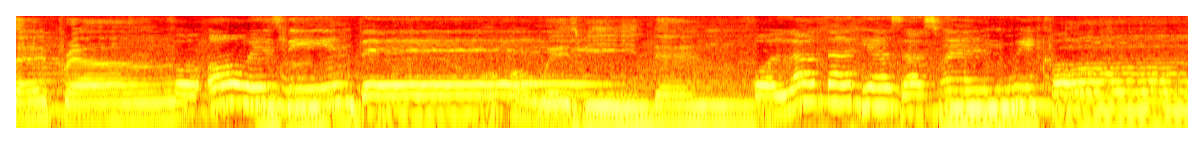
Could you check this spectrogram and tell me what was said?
Answer prayer For always being there. for always being there. For love that hears us when we call.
